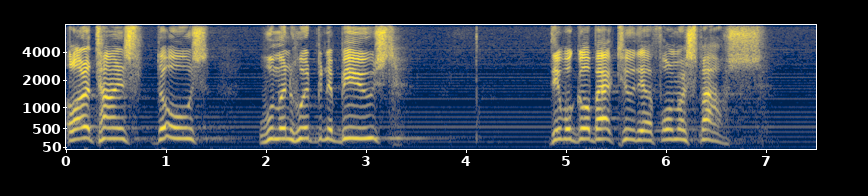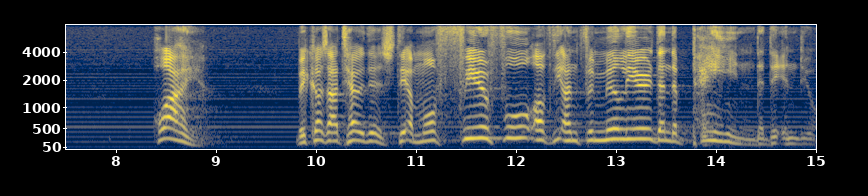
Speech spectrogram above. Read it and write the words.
A lot of times, those women who had been abused they will go back to their former spouse. Why? Because I tell you this, they are more fearful of the unfamiliar than the pain that they endure.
